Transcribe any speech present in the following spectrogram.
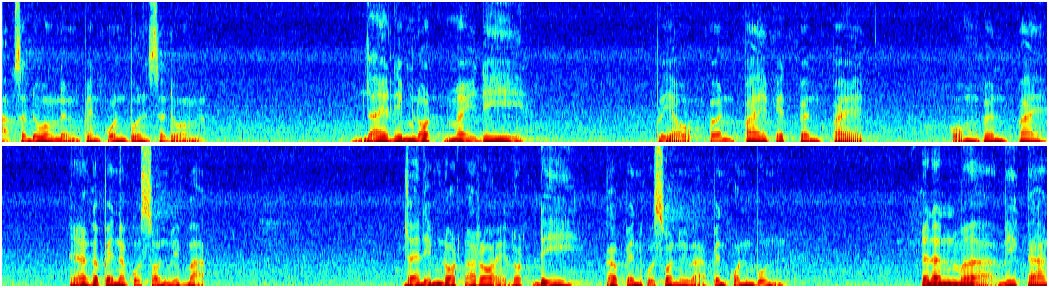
าปสะดวงหนึ่ง เป็นผลบุญสะดวงหนึ่ง ได้ลิมรสไม่ดี เปรี้ยวเกินไปเผ็ดเกินไป ขมเกินไปนั่นก็เป็นอกุศลวิบาก ได้ลิ้มรสอร่อยรสดี ก็เป็นกุศลวิบากเป็นผลบุญดังนั้นเมื่อมีการ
